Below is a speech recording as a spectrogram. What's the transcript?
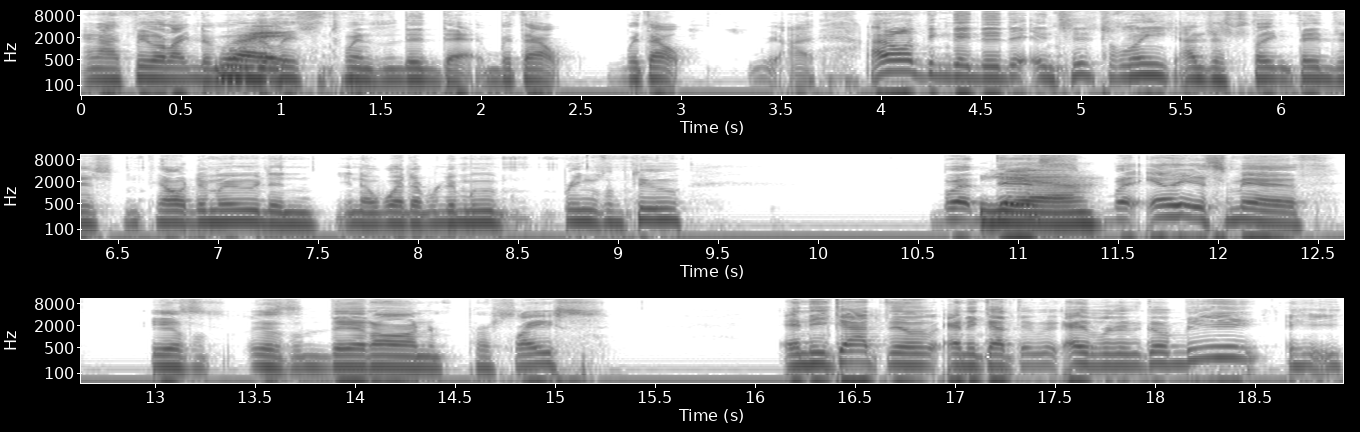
And I feel like the Right. Lisa twins did that without without. I, I don't think they did it intentionally. I just think they just felt the mood and you know whatever the mood brings them to. But this, Yeah. but Elliott Smith is is dead on precise. And he got the and he got the it was gonna be he,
